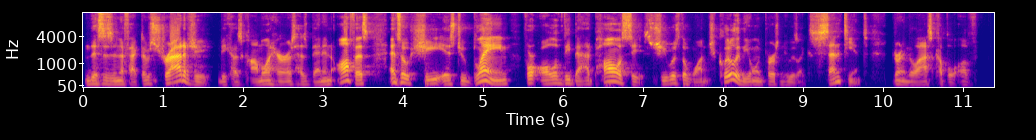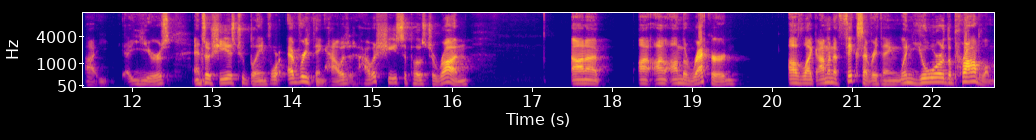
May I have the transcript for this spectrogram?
This is an effective strategy because Kamala Harris has been in office. And so she is to blame for all of the bad policies. She was the one, clearly the only person who was like sentient during the last couple of uh, years, and so she is to blame for everything. How is how is she supposed to run on a on on the record of like I'm going to fix everything when you're the problem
